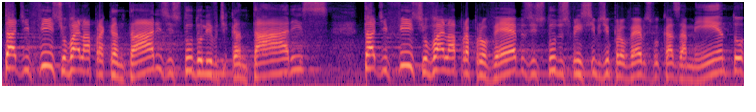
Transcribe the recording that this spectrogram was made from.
Tá difícil, vai lá para Cantares, estuda o livro de Cantares. Tá difícil, vai lá para Provérbios, estuda os princípios de Provérbios para o casamento.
